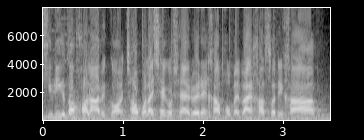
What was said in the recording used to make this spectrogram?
คลิปนี้ก็ต้องขอลาไปก่อนชอบกดไลค์แชร์กดแชร์ด้วยนะครับผมบ๊ายบายครับสวัสดีครับ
